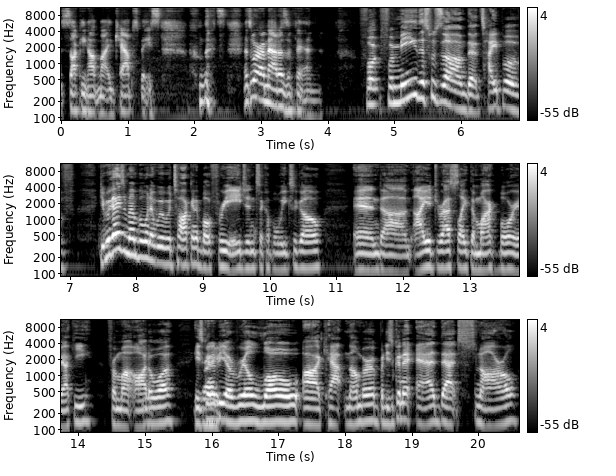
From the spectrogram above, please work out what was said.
sucking up my cap space? that's that's where I'm at as a fan. For for me, this was um the type of. Do you guys remember when we were talking about free agents a couple weeks ago, and um, I addressed like the Mark Borowiecki from uh, Ottawa. He's going to be a real low uh, cap number, but he's going to add that snarl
